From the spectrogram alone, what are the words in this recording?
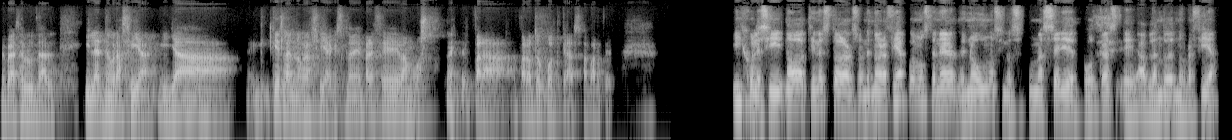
Me parece brutal. Y la etnografía, y ya, ¿qué es la etnografía? Que eso también me parece, vamos, para, para otro podcast aparte. Híjole, sí, no, tienes toda la razón. Etnografía podemos tener no uno, sino una serie de podcasts eh, hablando de etnografía.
